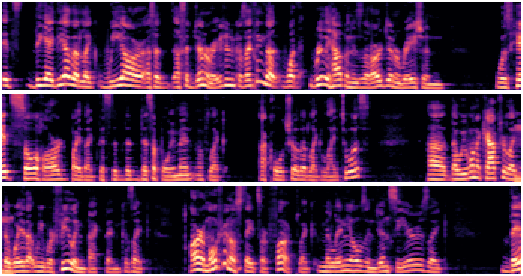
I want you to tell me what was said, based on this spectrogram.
it's the idea that like we are as a as a generation because I think that what really happened is that our generation was hit so hard by like this the disappointment of like a culture that like lied to us uh, that we want to capture like the way that we were feeling back then because like our emotional states are fucked. Like millennials and gen zers like they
